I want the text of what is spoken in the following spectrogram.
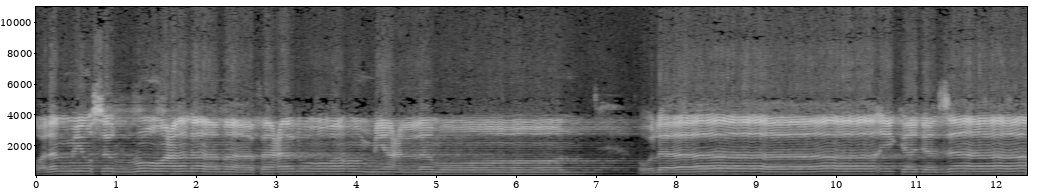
ولم يصروا على ما فعلوا وهم يعلمون. أولئك جزاؤهم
